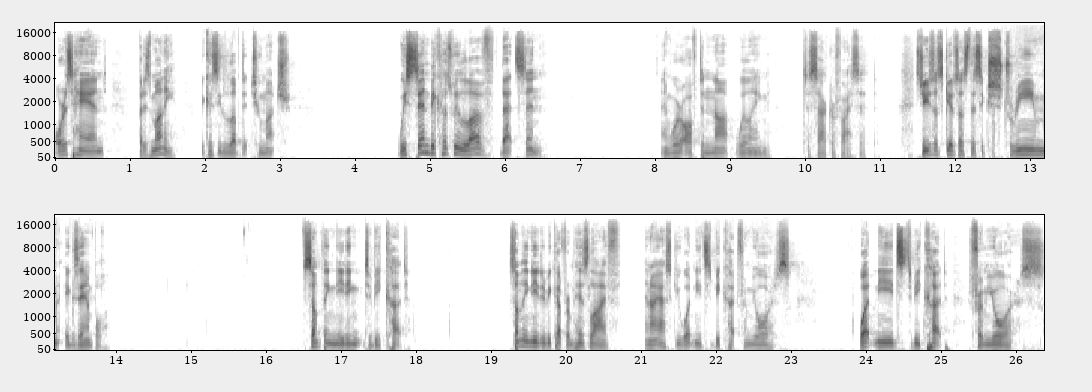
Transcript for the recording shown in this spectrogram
or his hand, but his money, because he loved it too much. We sin because we love that sin, and we're often not willing to sacrifice it. Jesus gives us this extreme example something needing to be cut. Something needed to be cut from his life, and I ask you, what needs to be cut from yours? What needs to be cut from yours?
